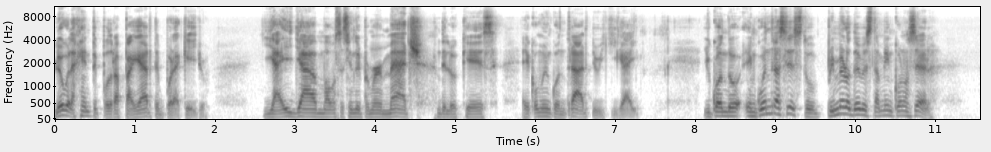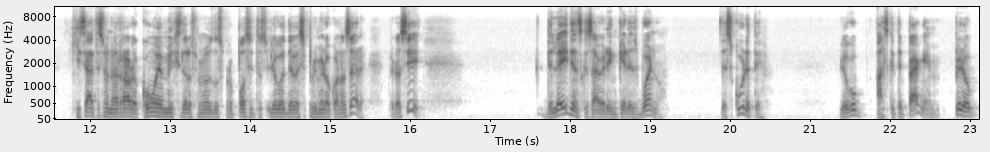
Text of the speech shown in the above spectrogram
luego la gente podrá pagarte por aquello. Y ahí ya vamos haciendo el primer match de lo que es el cómo encontrar tu Ikigai. Y cuando encuentras esto, primero debes también conocer. Quizá te suena raro cómo me dijiste los primeros dos propósitos y luego debes primero conocer. Pero sí, de ley tienes que saber en qué eres bueno. Descúbrete. Luego haz que te paguen. Pero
